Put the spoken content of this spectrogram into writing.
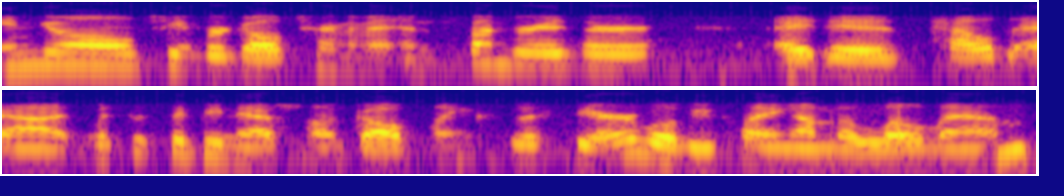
annual Chamber Golf Tournament and fundraiser. It is held at Mississippi National Golf Links this year. We'll be playing on the lowlands.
